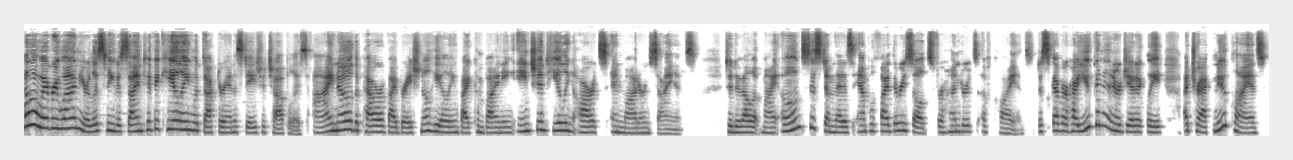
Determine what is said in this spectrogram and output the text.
Hello, everyone. You're listening to Scientific Healing with Dr. Anastasia Chopelas. I know the power of vibrational healing by combining ancient healing arts and modern science to develop my own system that has amplified the results for hundreds of clients. Discover how you can energetically attract new clients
